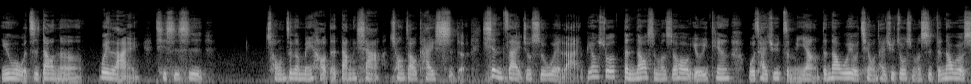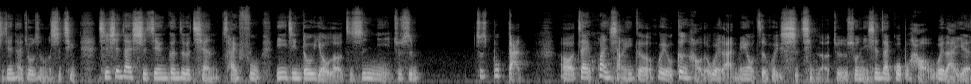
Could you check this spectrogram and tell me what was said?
因为我知道呢，未来其实是从这个美好的当下创造开始的，现在就是未来。不要说等到什么时候有一天我才去怎么样，等到我有钱我才去做什么事，等到我有时间才做什么事情。其实现在时间跟这个钱财富你已经都有了，只是你就是就是不敢。呃，在幻想一个会有更好的未来，没有这回事情了。就是说，你现在过不好，未来也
